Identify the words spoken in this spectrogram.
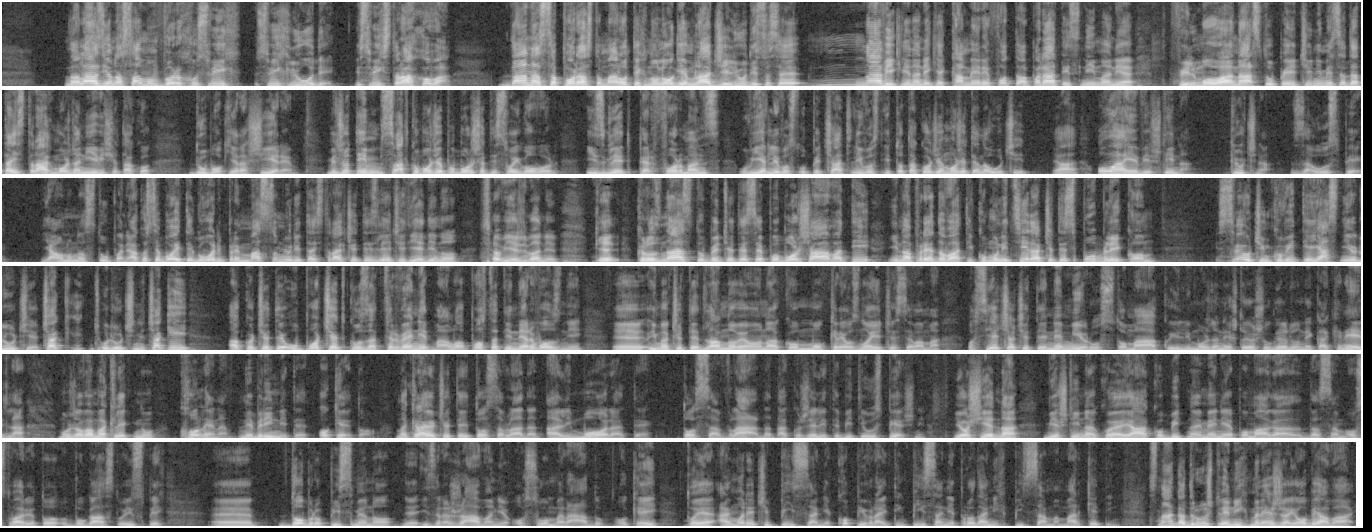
nalazio na samom vrhu svih, svih ljudi i svih strahova. Danas sa porastom malo tehnologije, mlađi ljudi su se navikli na neke kamere, fotoaparate, snimanje filmova, nastupe. Čini mi se da taj strah možda nije više tako dubok i raširen. Međutim, svatko može poboljšati svoj govor, izgled, performans, uvjerljivost, upečatljivost i to također možete naučiti. Ja? Ova je vještina ključna za uspjeh. Javno nastupanje. Ako se bojite govoriti pre masom ljudi, taj strah ćete izliječiti jedino sa vježbanjem. Kroz nastupe ćete se poboljšavati i napredovati. Komunicirat ćete s publikom sve učinkovitije, jasnije odlučije. Čak, odlučnije. Čak i ako ćete u početku zacrveniti malo, postati nervozni, e, imat ćete dlanove onako mokre, oznojit će se vama, osjećat ćete nemir u stomaku ili možda nešto još u grlu, neka knedla, možda vama kleknu kolena, ne brinite, ok to. Na kraju ćete i to savladati, ali morate to savladati ako želite biti uspješni. Još jedna vještina koja je jako bitna i meni je pomaga da sam ostvario to bogatstvo i uspjeh, e, dobro pismeno e, izražavanje o svom radu. Okay? To je, ajmo reći, pisanje, copywriting, pisanje prodajnih pisama, marketing. Snaga društvenih mreža i objava,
